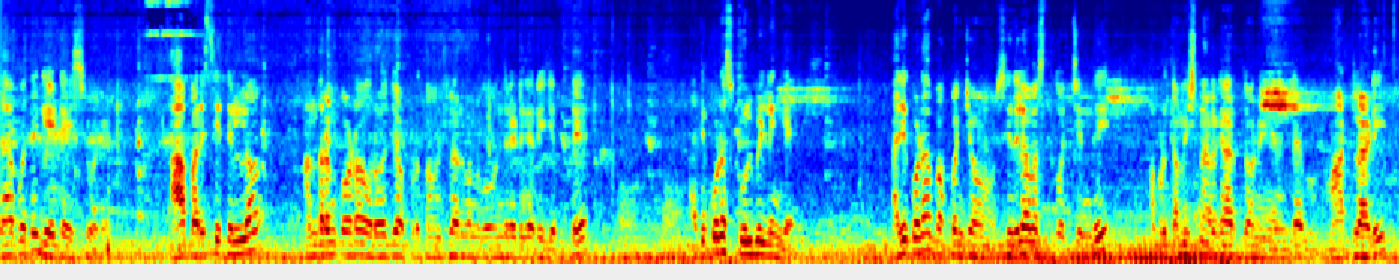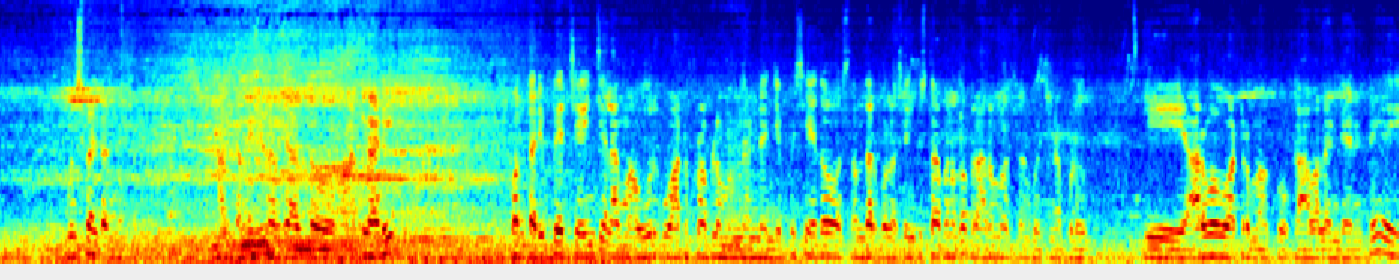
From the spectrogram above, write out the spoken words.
లేకపోతే గేట్ వేసేవాడు. ఆ పరిస్థితుల్లో అందరం కూడా ఓ రోజు అప్పుడు కౌన్సిలర్ ఉన్న గోవింద్ రెడ్డి గారికి చెప్తే అది కూడా స్కూల్ బిల్డింగే. అది కూడా కొంచెం శిథిలావస్థకు వచ్చింది. అప్పుడు కమిషనర్ గారితో అంటే మాట్లాడి మున్సిపాలిటీ అండి ఆ కమిషనర్ గారితో మాట్లాడి కొంత రిపేర్ చేయించి ఇలా మా ఊరికి వాటర్ ప్రాబ్లం ఉందండి అని చెప్పేసి ఏదో సందర్భంలో శంకుస్థాపనకు ప్రారంభోత్సవానికి వచ్చినప్పుడు ఈ ఆర్ఓ వాటర్ మాకు కావాలండి అంటే ఈ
